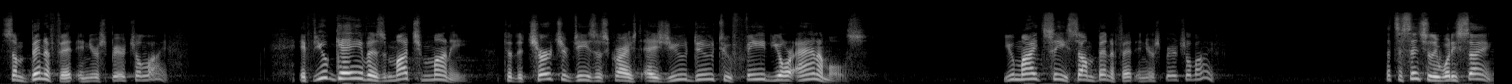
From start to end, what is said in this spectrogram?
some benefit in your spiritual life. If you gave as much money to the church of Jesus Christ as you do to feed your animals, you might see some benefit in your spiritual life. That's essentially what he's saying.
